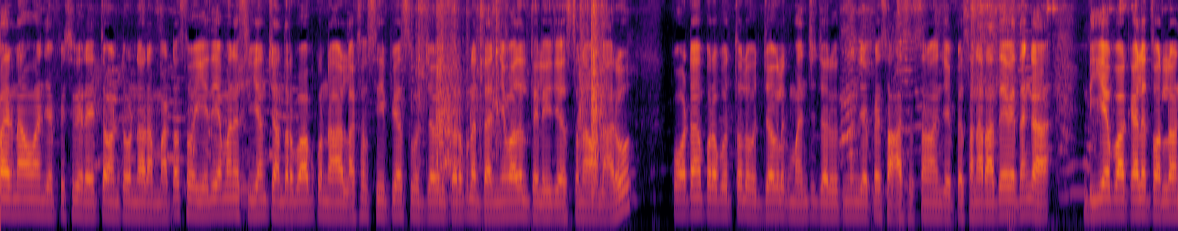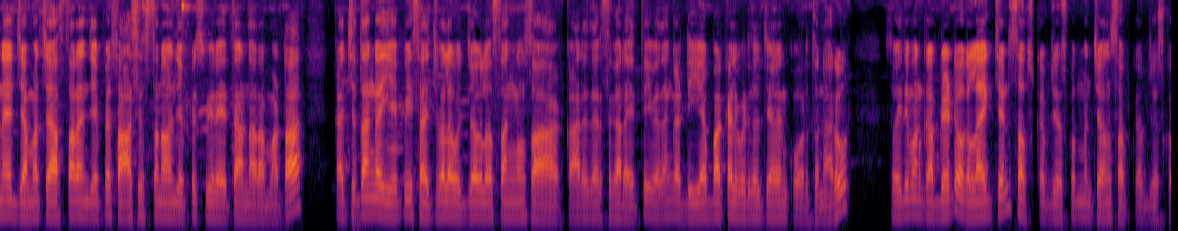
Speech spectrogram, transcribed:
పరిణామం అని చెప్పేసి వీరైతే అంటూ ఉన్నారన్నమాట. సో ఏదేమైనా సీఎం చంద్రబాబుకు నాలుగు లక్షల సిపిఎస్ ఉద్యోగుల తరపున ధన్యవాదాలు తెలియజేస్తున్నా ఉన్నారు. కోటా ప్రభుత్వంలో ఉద్యోగులకు మంచి జరుగుతుందని చెప్పేసి ఆశిస్తున్నామని చెప్పేసి అన్నారు. అదేవిధంగా డిఏ బకాయిలు త్వరలోనే జమ చేస్తారని చెప్పేసి ఆశిస్తున్నాం అని చెప్పేసి వీరైతే అన్నారన్నమాట. ఖచ్చితంగా ఏపీ సచివాలయ ఉద్యోగుల సంఘం కార్యదర్శి గారు అయితే ఈ విధంగా డిఏ బకాయిలు విడుదల చేయాలని కోరుతున్నారు. సో ఇది మనకు అప్డేట్. ఒక లైక్ చేయండి సబ్స్క్రైబ్ చేసుకోండి. మన ఛానల్ సబ్స్క్రైబ్ చేసుకోండి.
